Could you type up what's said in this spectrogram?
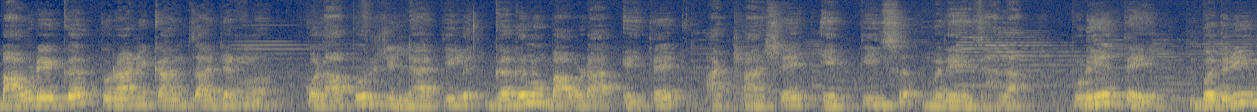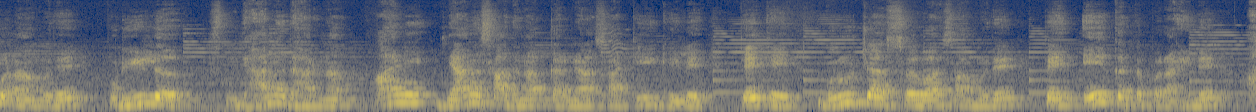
बावडेकर पुराणिकांचा जन्म कोल्हापूर जिल्ह्यातील गगनबावडा येथे अठराशे एकतीसमध्ये झाला. पुढे ते बद्रीवनामध्ये पुढील ध्यानधारणा आणि ज्ञानसाधना करण्यासाठी गेले. तेथे गुरुच्या सहवासामध्ये ते एकतप राहिले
